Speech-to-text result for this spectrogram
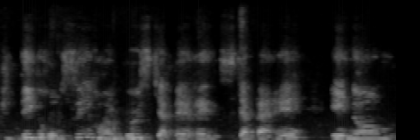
puis dégrossir un peu ce qui apparaît, ce qui apparaît énorme.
